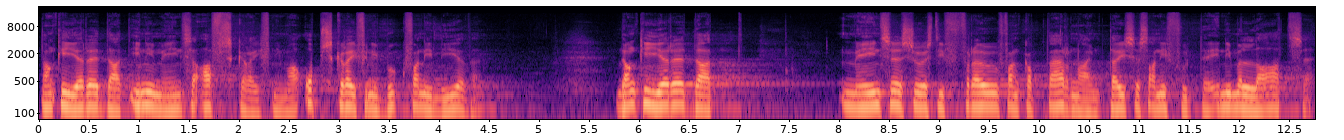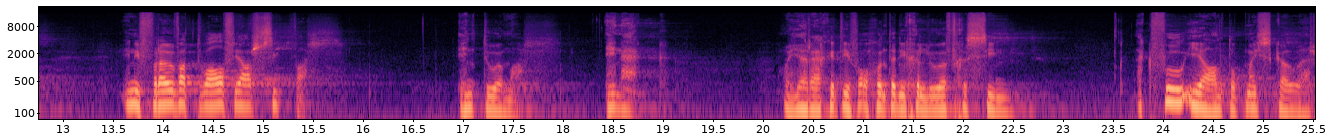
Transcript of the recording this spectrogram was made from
Dankie Here dat u nie mense afskryf nie, maar opskryf in die boek van die lewe. Dankie Here dat mense soos die vrou van Kapernaum tuis is aan die voete en die melaatse en die vrou wat 12 jaar siek was en Thomas en ek. O Here, ek het U vanoggend in die geloof gesien. Ek voel U hand op my skouer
